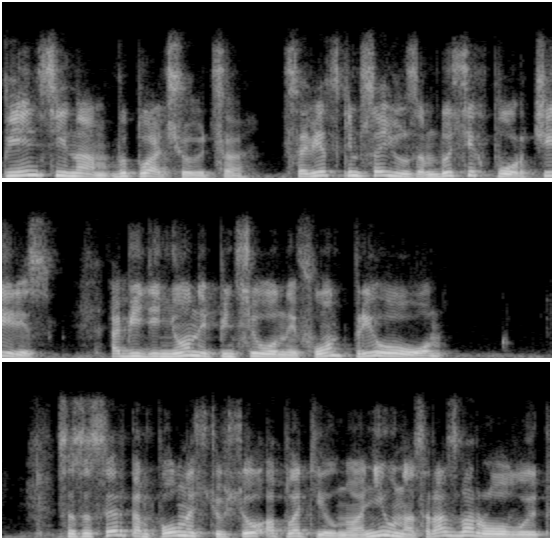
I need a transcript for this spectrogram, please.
пенсии нам выплачиваются Советским Союзом до сих пор через Объединенный пенсионный фонд при ООН. СССР там полностью все оплатил, но они у нас разворовывают.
